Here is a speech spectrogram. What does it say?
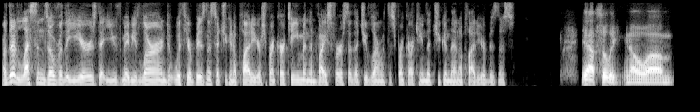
are there lessons over the years that you've maybe learned with your business that you can apply to your sprint car team and then vice versa that you've learned with the sprint car team that you can then apply to your business? Yeah absolutely. You know um,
